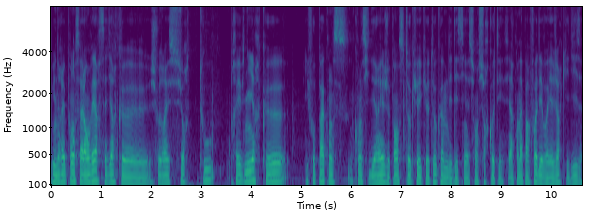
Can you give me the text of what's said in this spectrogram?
une réponse à l'envers, c'est-à-dire que je voudrais surtout prévenir que il faut pas considérer, je pense, Tokyo et Kyoto comme des destinations surcotées. C'est-à-dire qu'on a parfois des voyageurs qui disent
